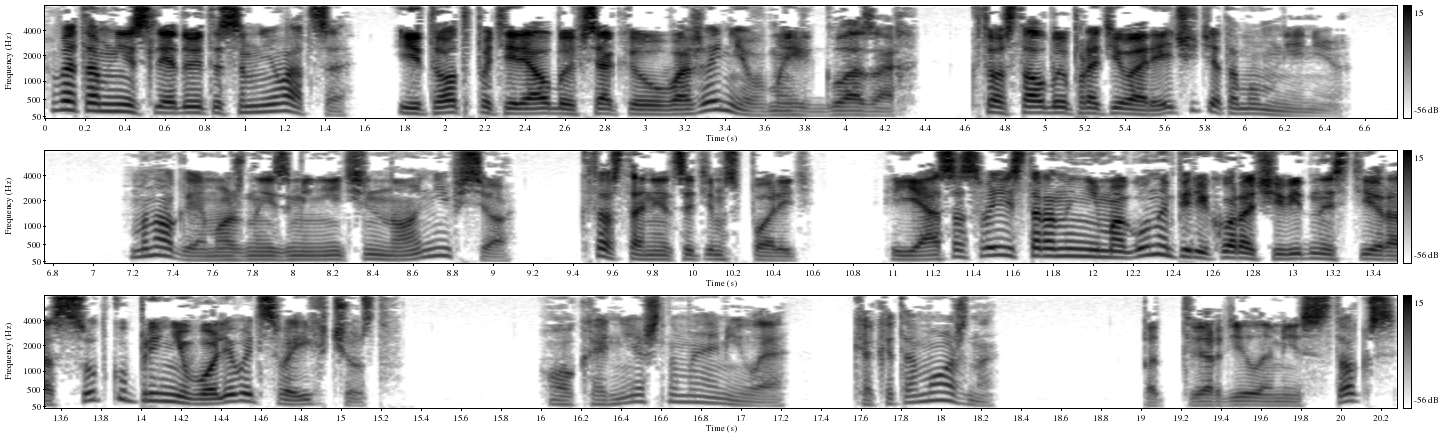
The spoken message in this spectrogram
В этом не следует и сомневаться. И тот потерял бы всякое уважение в моих глазах, кто стал бы противоречить этому мнению. Многое можно изменить, но не все. Кто станет с этим спорить? Я со своей стороны не могу наперекор очевидности и рассудку приневоливать своих чувств. «О, конечно, моя милая. Как это можно?» — подтвердила мисс Стокс,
